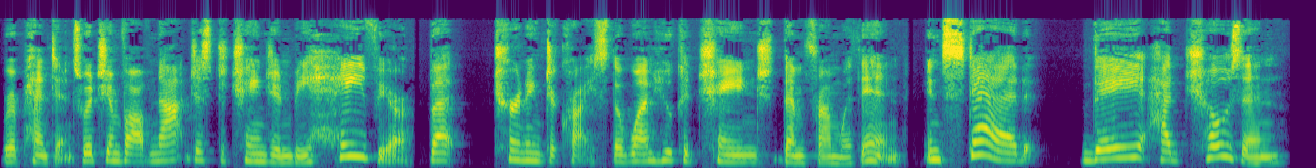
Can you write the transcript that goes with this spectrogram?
repentance, which involved not just a change in behavior, but turning to Christ, the one who could change them from within. Instead, they had chosen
